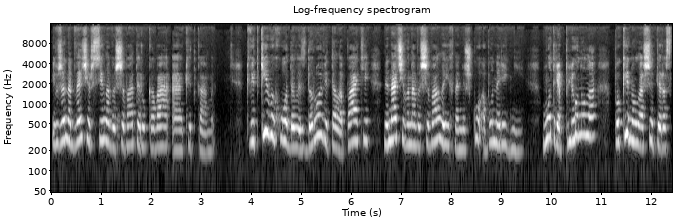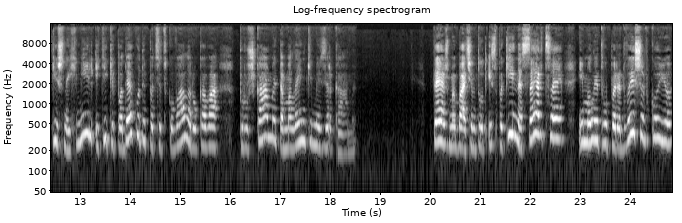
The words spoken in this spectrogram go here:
і вже надвечір сіла вишивати рукава е, квітками. Квітки виходили здорові та лопаті, неначе вона вишивала їх на мішку або на рядні. Мотря плюнула, покинула шити розкішний хміль і тільки подекуди поцяцькувала рукава пружками та маленькими зірками. Теж ми бачимо тут і спокійне серце, і молитву перед вишивкою,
